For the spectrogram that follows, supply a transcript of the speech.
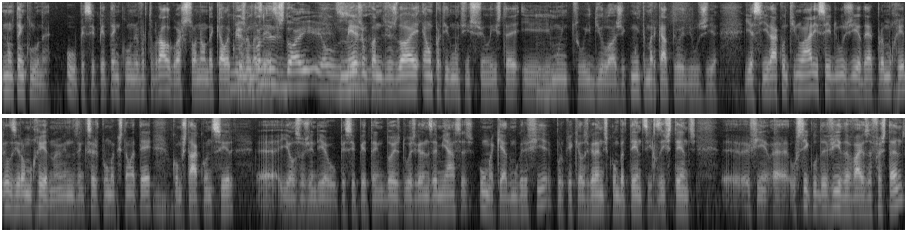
Não tem coluna o PCP tem coluna vertebral, gosto só não daquela coluna, Mesmo mas quando é lhes dói, eles... Mesmo quando lhes dói, é um partido muito institucionalista e, uhum. muito ideológico, muito marcado pela ideologia. E assim irá continuar, e se a ideologia der para morrer, eles irão morrer, não é? nem que seja por uma questão até, uhum. como está a acontecer, Uh, e eles hoje em dia, o PCP tem dois, duas grandes ameaças. Uma que é a demografia, porque aqueles grandes combatentes e resistentes, enfim, uh, o ciclo da vida vai-os afastando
